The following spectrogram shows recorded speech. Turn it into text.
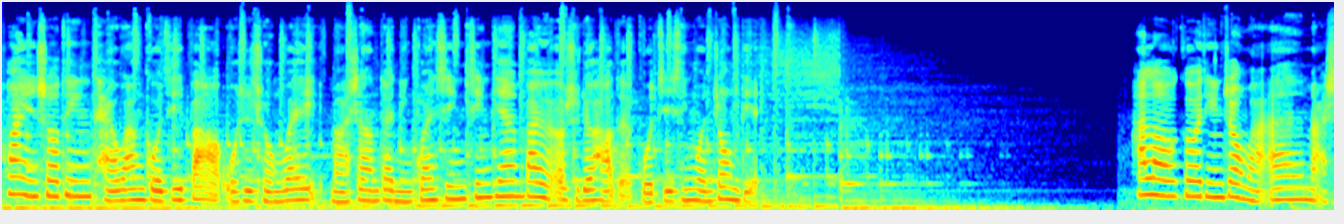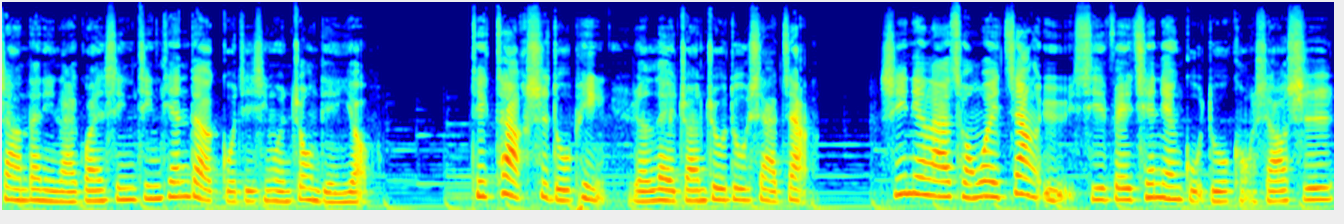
欢迎收听台湾国际报，我是纯威，马上带您关心今天八月二十六号的国际新闻重点。Hello，各位听众，晚安！马上带您来关心今天的国际新闻重点有：TikTok 是毒品，人类专注度下降。十一年来从未降雨，西非千年古都恐消失。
